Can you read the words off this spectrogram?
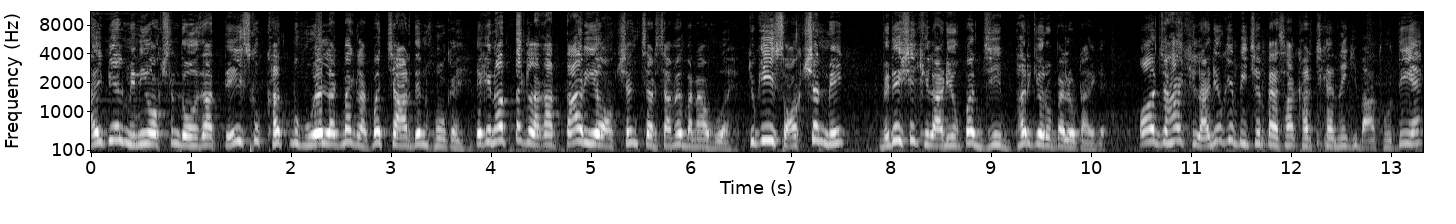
आईपीएल मिनी ऑक्शन 2023 को खत्म हुए लगभग लगभग चार दिन हो गए हैं। लेकिन अब तक लगातार ये ऑक्शन चर्चा में बना हुआ है, क्योंकि इस ऑक्शन में विदेशी खिलाड़ियों पर जीप भर के रुपए लौटाए गए। और जहाँ खिलाड़ियों के पीछे पैसा खर्च करने की बात होती है,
